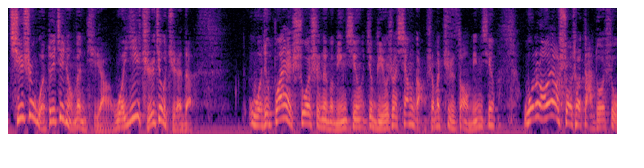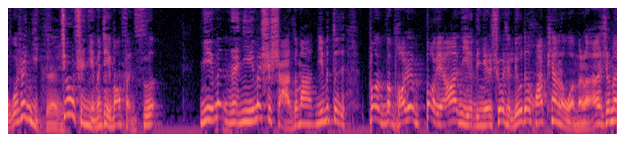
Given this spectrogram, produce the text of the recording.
其实我对这种问题啊，我一直就觉得，我就不爱说是那个明星，就比如说香港什么制造明星，我老要说说大多数，我说你就是你们这帮粉丝。你们那你们是傻子吗？你们都抱抱跑这抱怨啊！你你说是刘德华骗了我们了啊？什么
